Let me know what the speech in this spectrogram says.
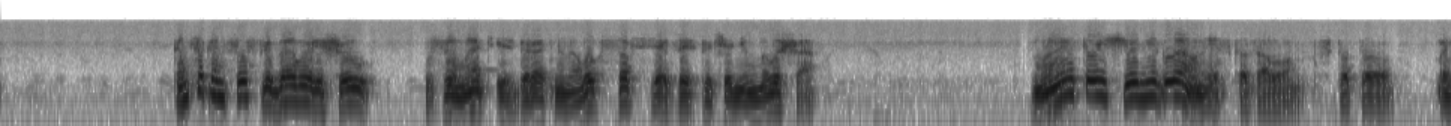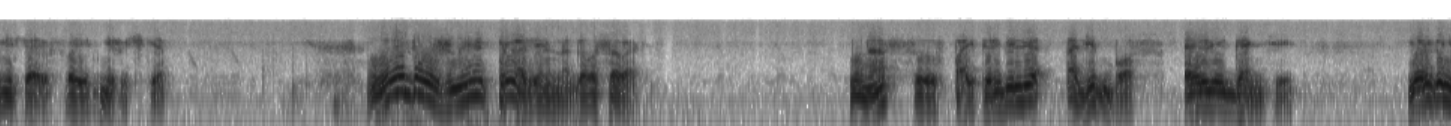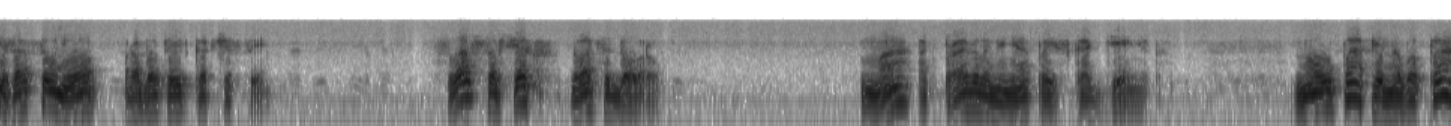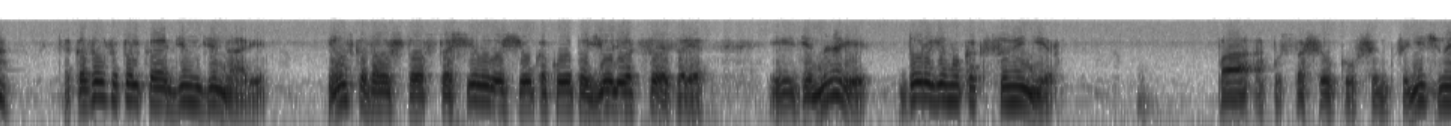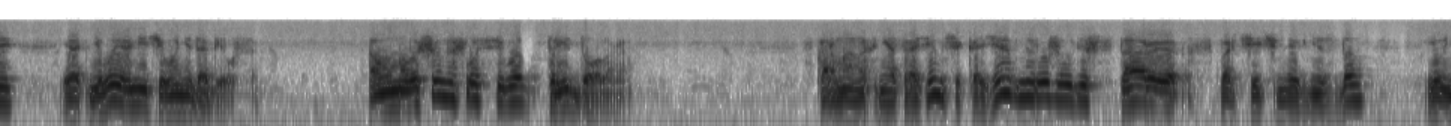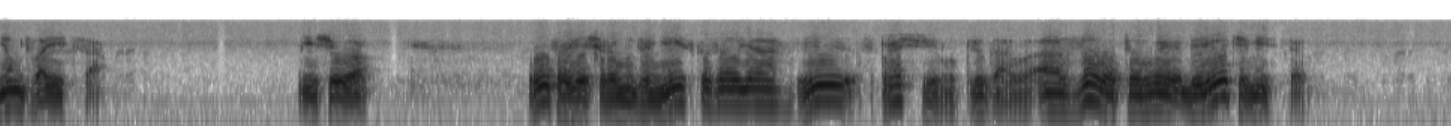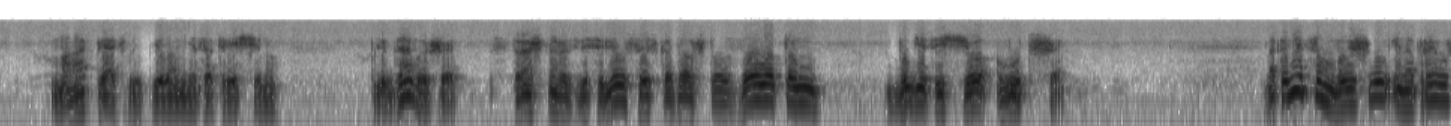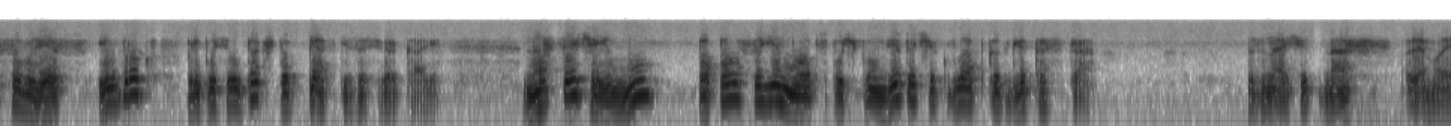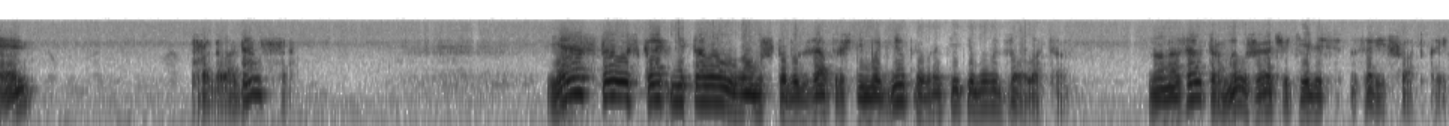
В конце концов, Плюгавый решил взимать избирательный налог со всех, за исключением малыша. «Но это еще не главное», — сказал он, что-то помещая в своей книжечке. Вы должны правильно голосовать. У нас в Пайпервилле один босс, Элли Ганзи, и организация у него работает как часы. С вас со всех 20 долларов. Ма отправила меня поискать денег. Но у папиного па оказался только один динарий, и он сказал, что стащил его еще у какого-то Юлия Цезаря, и динарий дорог ему как сувенир. Па опустошил кувшин пшеничный, и от него я ничего не добился. А у малыша нашлось всего три доллара. В карманах неотразимчика я обнаружил лишь старое скворчичное гнездо и в нем два яйца. Ничего. Утро вечера мудренее, сказал я, и спросил Плюгава, а золото вы берете, мистер? Ма опять влепила мне за трещину. Плюгава же страшно развеселился и сказал, что золотом будет еще лучше. Наконец он вышел и направился в лес, и вдруг припустил так, что пятки засверкали. Навстречу ему попался енот с пучком веточек в лапках для костра. Значит, наш Лемуэль проголодался. Я стал искать металлолом, чтобы к завтрашнему дню превратить его в золото. Но на завтра мы уже очутились за решеткой.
